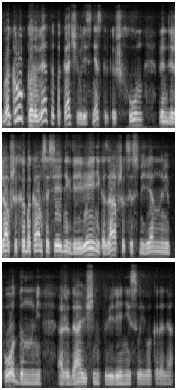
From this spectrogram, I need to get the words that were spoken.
Вокруг корвета покачивались несколько шхун, принадлежавших рыбакам соседних деревень и казавшихся смиренными подданными, ожидающими повеления своего короля.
